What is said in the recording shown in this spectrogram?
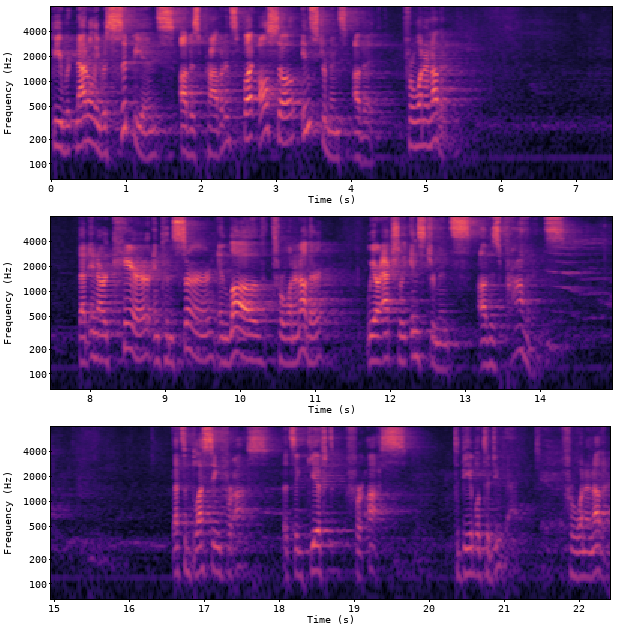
be not only recipients of his providence, but also instruments of it for one another that in our care and concern and love for one another, we are actually instruments of His providence. That's a blessing for us. That's a gift for us to be able to do that for one another.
